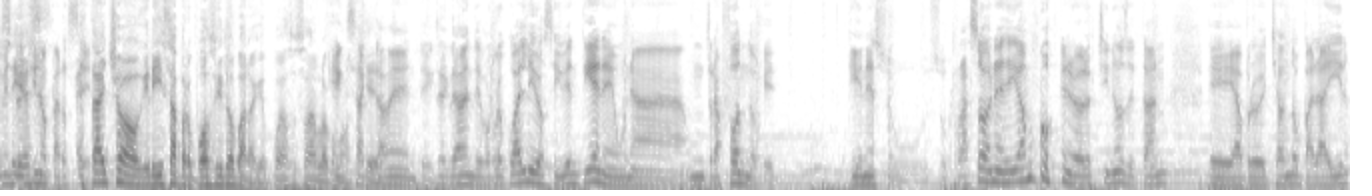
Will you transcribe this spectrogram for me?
sentimiento sí, es- chino per se. está hecho gris a propósito para que puedas usarlo como quieras. Exactamente, exactamente. Por lo cual, digo, si bien tiene una, un trasfondo que tiene su- sus razones, digamos, bueno, los chinos están eh, aprovechando para ir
